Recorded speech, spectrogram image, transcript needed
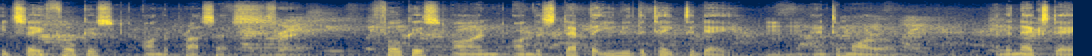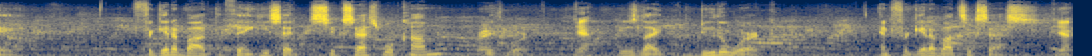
He'd say focus on the process. That's right focus on on the step that you need to take today mm-hmm. and tomorrow and the next day forget about the thing he said success will come right. with work yeah He was like do the work and forget about success yeah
